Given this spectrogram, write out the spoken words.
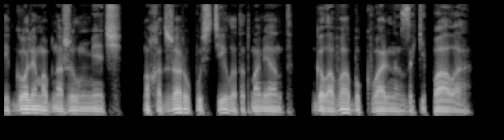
И голем обнажил меч, но Хаджар упустил этот момент. Голова буквально закипала.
